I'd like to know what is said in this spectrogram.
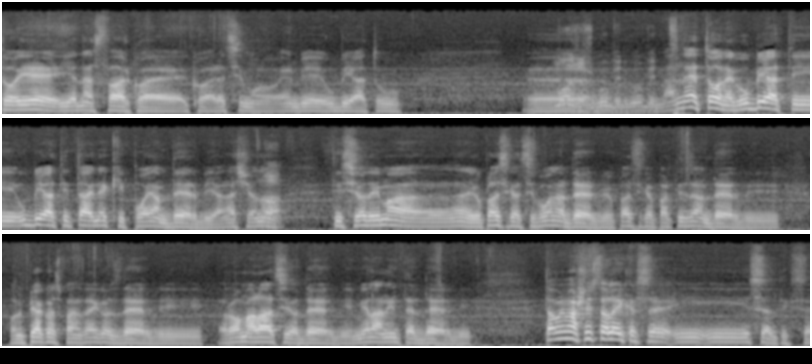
to je jedna stvar koja, je, koja recimo NBA ubija tu e, Možeš gubit, gubit. A ne to, nego ubijati, ubijati taj neki pojam derbija. Znači ono, ti si ovdje ima, ne, Jugoplastika Cibona derbi, Jugoplastika Partizan derbi, Olimpijakos Panathinaikos derbi, Roma Lazio derbi, Milan Inter derbi. Tamo imaš isto Lakers-e i, i Celtics-e,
